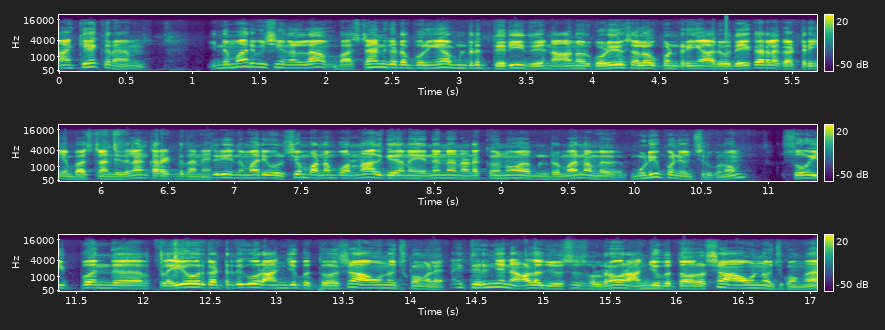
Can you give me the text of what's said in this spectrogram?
நான் கேட்குறேன் இந்த மாதிரி விஷயங்கள்லாம் பஸ் ஸ்டாண்ட் கட்ட போகிறீங்க அப்படின்றது தெரியுது. நானூறு கோடியோ செலவு பண்ணுறீங்க அறுபது ஏக்கரில் கட்டுறீங்க பஸ் ஸ்டாண்ட் இதெல்லாம் கரெக்ட் தானே. சரி இந்த மாதிரி ஒரு விஷயம் பண்ண போகிறோம்னா அதுக்கு தானே என்னென்ன நடக்கணும் அப்படின்ற மாதிரி நம்ம முடிவு பண்ணி வச்சுருக்கணும். ஸோ இப்போ இந்த ஃப்ளைஓவர் கட்டுறதுக்கு ஒரு அஞ்சு பத்து வருஷம் ஆகும்னு வச்சுக்கோங்களேன். எனக்கு தெரிஞ்ச நாலஞ்சு வருஷம் சொல்கிறேன் ஒரு அஞ்சு பத்து வருஷம் ஆகும்னு வச்சுக்கோங்க.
